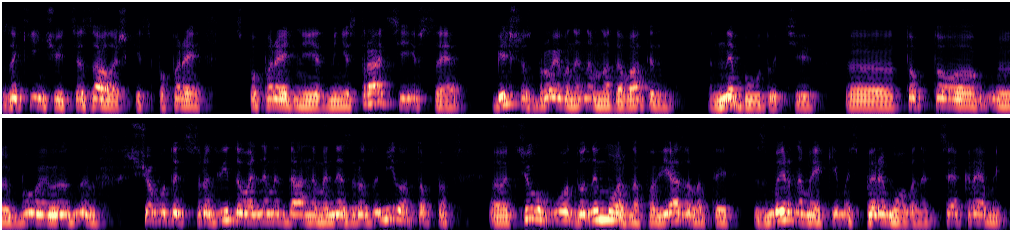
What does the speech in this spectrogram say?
закінчуються залишки з, попере, з попередньої адміністрації, і все більше зброї вони нам надавати не будуть. Е, Тобто, е, е, що буде з розвідувальними даними, не зрозуміло. Тобто, цю угоду не можна пов'язувати з мирними якимось перемовинами. Це окремий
